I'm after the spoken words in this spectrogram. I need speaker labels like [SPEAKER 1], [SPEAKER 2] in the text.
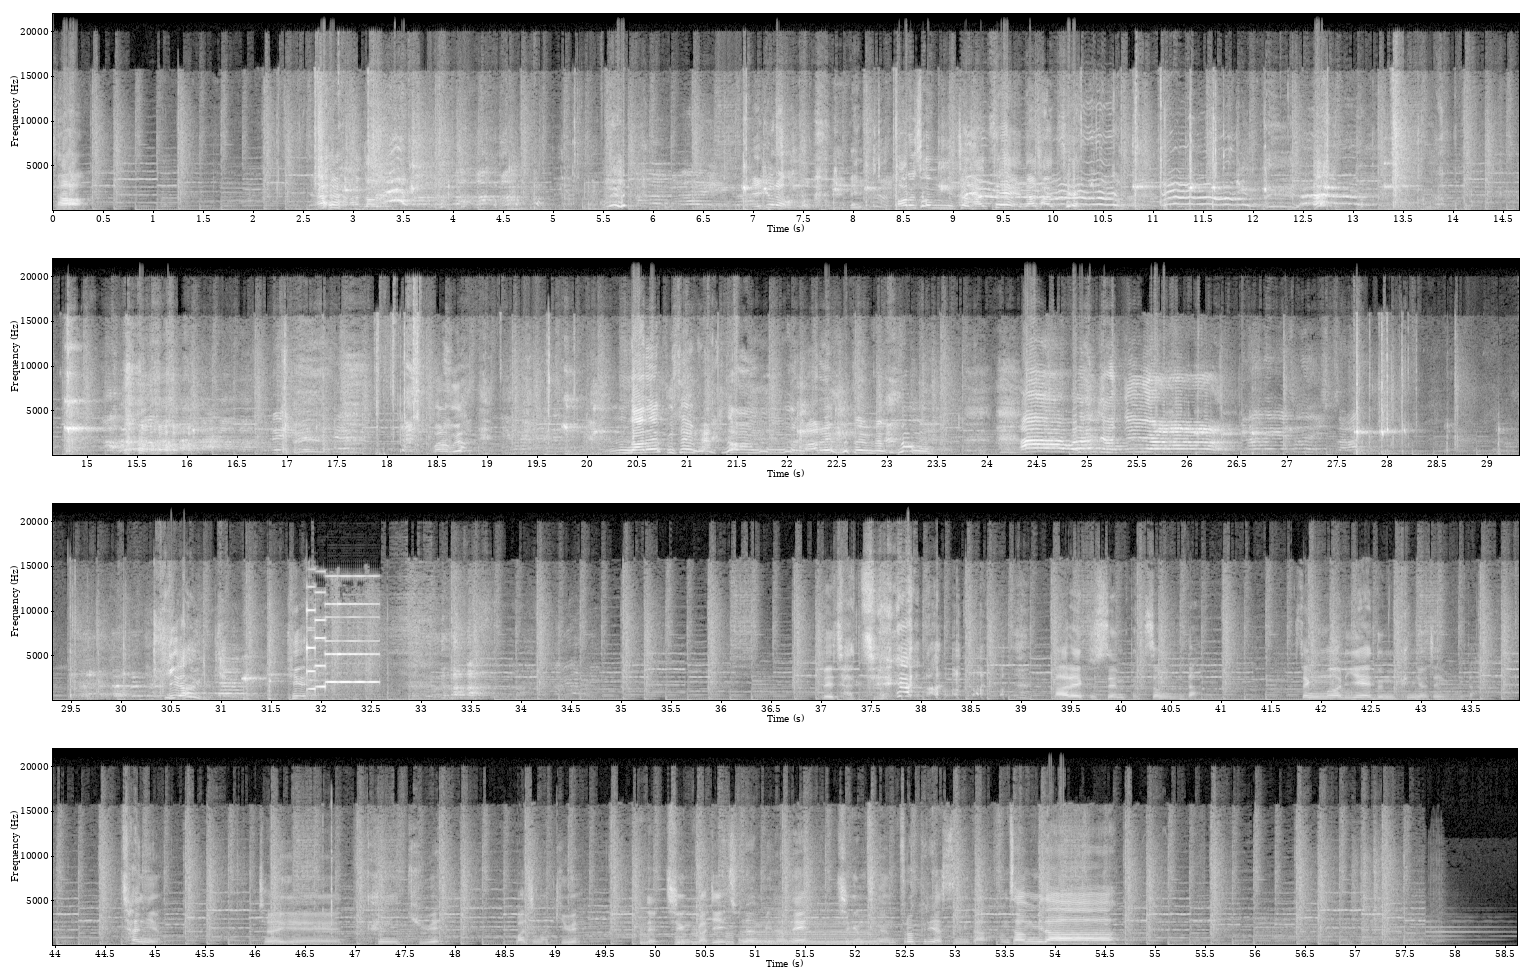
[SPEAKER 1] 4
[SPEAKER 2] 애교라고.
[SPEAKER 1] 바로 처음 저 자체 나 자체 뭐라고요? 나의 구세 백성 나의 구세 백성 기야 기 내 자체. 나의 구쌤 백성입니다. 생머리에 눈 큰 여자입니다. 찬이요. 저에게 큰 기회 마지막 기회. 네 지금까지 소년 미난의 지금 트는 프로필이었습니다. 감사합니다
